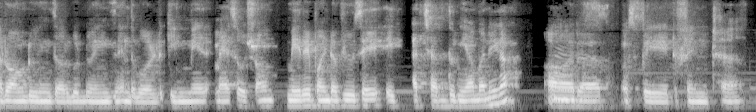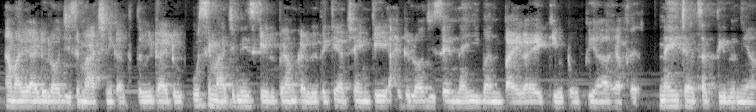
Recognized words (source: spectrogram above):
wrong doings और good doings in the world कि मैं मैं सोच रहा हूँ मेरे पॉइंट ऑफ़ व्यू से एक अच्छा दुनिया बनेगा और. उस पे डिफरेंट हमारी आइडियोलॉजी से मैच नहीं करते तो वी ट्राई टू उस इमेजिनरी स्केल पे हम कर देते कि अच्छा इनकी आइडियोलॉजी से नहीं बन पाएगा एक यूटोपिया या फिर नहीं चल सकती दुनिया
